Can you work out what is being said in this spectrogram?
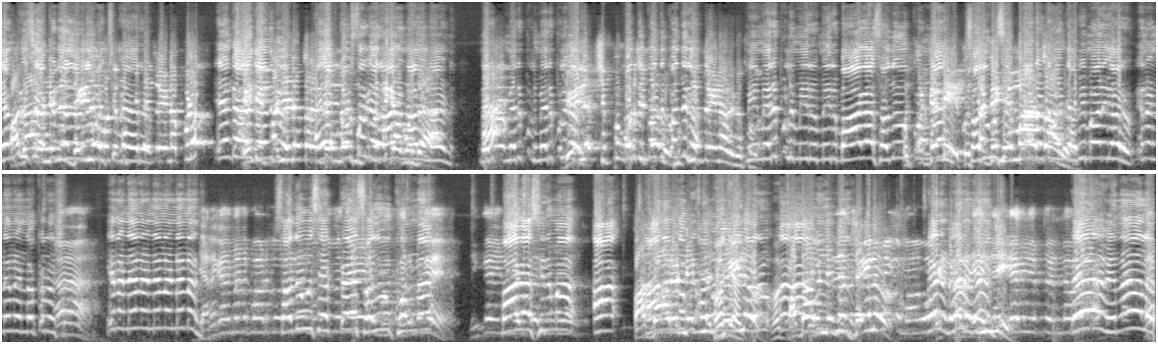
ఎంపీసీ వచ్చినారు ఏం మెరుపులు. మీ మీరు మీరు బాగా? అభిమాని గారు. ఒక్క నిమిషం. చదువు చెప్పే చదువుకున్న బాగా? సినిమా వినాలి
